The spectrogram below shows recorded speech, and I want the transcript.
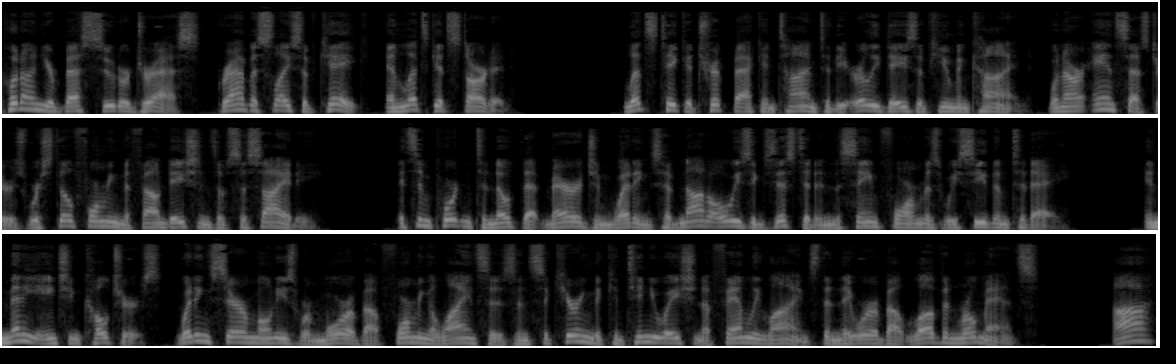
put on your best suit or dress, grab a slice of cake, and let's get started. Let's take a trip back in time to the early days of humankind, when our ancestors were still forming the foundations of society. It's important to note that marriage and weddings have not always existed in the same form as we see them today. In many ancient cultures, wedding ceremonies were more about forming alliances and securing the continuation of family lines than they were about love and romance. Ah,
